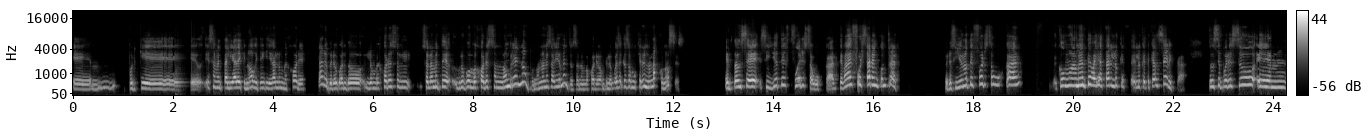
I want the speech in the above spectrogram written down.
Eh, porque esa mentalidad de que no, que tienen que llegar los mejores, claro, pero cuando los mejores son, solamente grupos mejores son hombres, no, pues no, necesariamente son los mejores hombres, lo que pasa es que esas mujeres no las conoces. Entonces, si yo te esfuerzo a buscar, te vas a esforzar a encontrar. Pero si yo no te esfuerzo a buscar, cómodamente vaya a estar en los que, en los que te quedan cerca. Entonces, por eso em,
